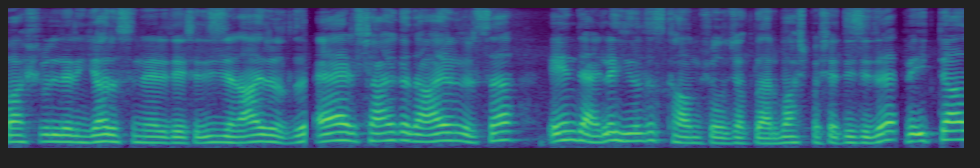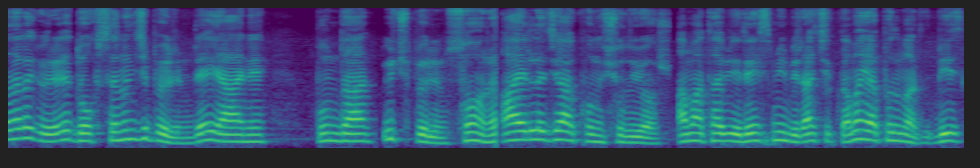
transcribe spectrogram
başrollerin yarısı neredeyse diziden ayrıldı. Eğer Şahika da ayrılırsa Ender ile Yıldız kalmış olacaklar baş başa dizide ve iddialara göre de 90. bölümde yani bundan 3 bölüm sonra ayrılacağı konuşuluyor. Ama tabi resmi bir açıklama yapılmadı. Biz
